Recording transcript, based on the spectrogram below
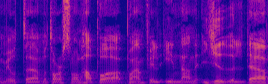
mot, mot Arsenal här på, på Anfield innan jul. Det,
